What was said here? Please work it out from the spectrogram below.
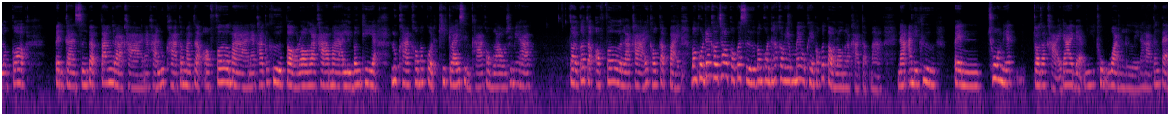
แล้วก็เป็นการซื้อแบบตั้งราคานะคะ ลูกค้าก็มักจะออฟเฟอร์มานะคะ ก็คือต่อรองราคามาหรือบางทีอะลูกค้าเขามากดคลิกไลค์สินค้าของเราใช่ไหมคะจอยก็จะออฟเฟอร์ราคาให้เขากลับไป บางคนถ้าเขาชอบเขาก็ซื้อบางคนถ้าเขายังไม่โอเคเขาก็ต่อรองราคากลับมานะอันนี้คือเป็นช่วงเนี้ย จอยจะขายได้แบบนี้ทุกวันเลยนะคะ ตั้งแต่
